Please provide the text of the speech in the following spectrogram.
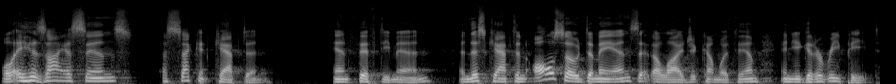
Well, Ahaziah sends a second captain and 50 men. And this captain also demands that Elijah come with him, and you get a repeat.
